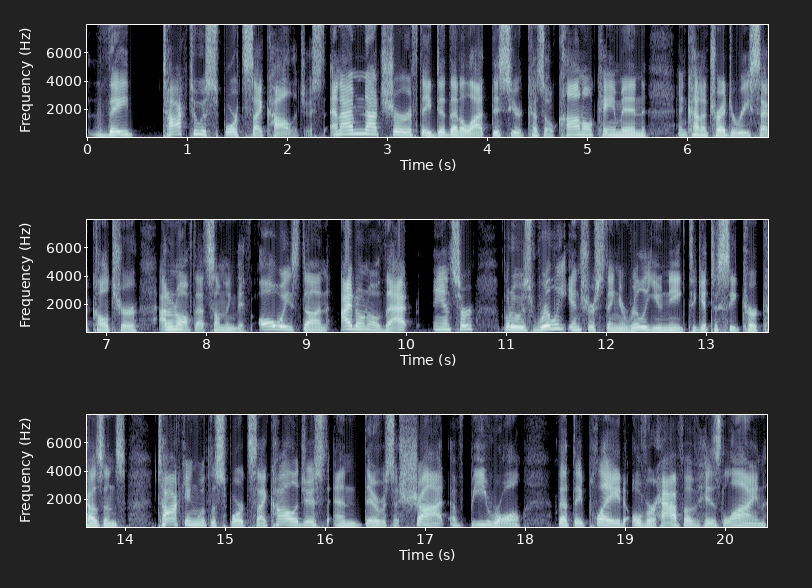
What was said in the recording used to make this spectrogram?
they talked to a sports psychologist. And I'm not sure if they did that a lot this year because O'Connell came in and kind of tried to reset culture. I don't know if that's something they've always done. I don't know that answer, but it was really interesting and really unique to get to see Kirk Cousins talking with a sports psychologist. And there was a shot of B roll that they played over half of his line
